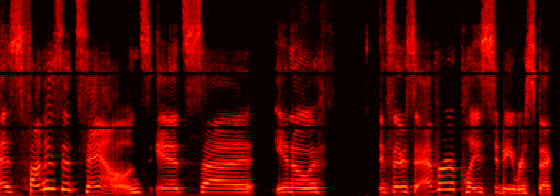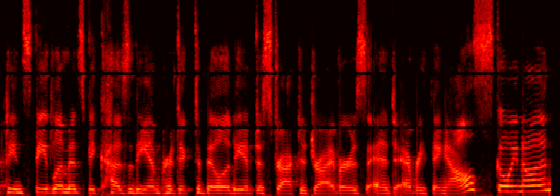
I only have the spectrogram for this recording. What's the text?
as fun as it sounds, it's uh, you know if if there's ever a place to be respecting speed limits because of the unpredictability of distracted drivers and everything else going on,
